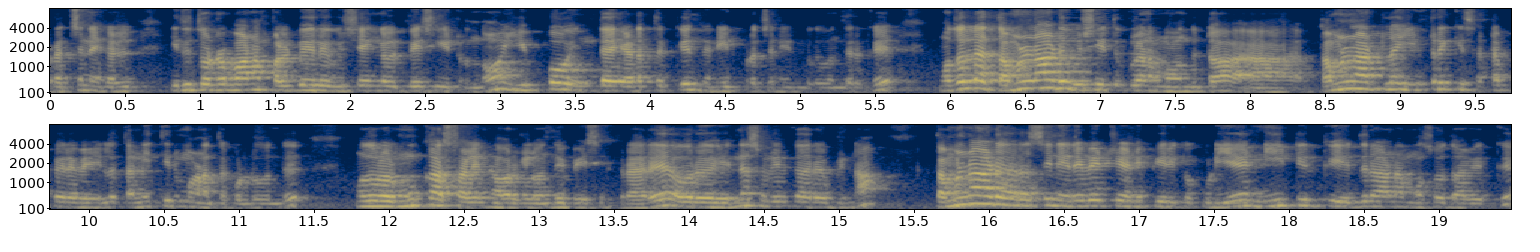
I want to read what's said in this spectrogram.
பிரச்சனைகள், இது தொடர்பான பல்வேறு விஷயங்கள் பேசிக்கிட்டு இருந்தோம். இப்போ இந்த இடத்துக்கு இந்த நீட் பிரச்சனை என்பது வந்திருக்கு. முதல்ல தமிழ்நாடு விஷயத்துக்குள்ள நம்ம வந்துட்டா, தமிழ்நாட்டில் தமிழ்நாட்டுல இன்றைக்கு சட்டப்பேரவையில தனி தீர்மானத்தை கொண்டு வந்து முதல்வர் மு. க. ஸ்டாலின் அவர்கள் வந்து பேசியிருக்கிறாரு. அவர் என்ன சொல்லியிருக்காரு அப்படின்னா, தமிழ்நாடு அரசு நிறைவேற்றி அனுப்பி இருக்கக்கூடிய நீட்டிற்கு எதிரான மசோதாவிற்கு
